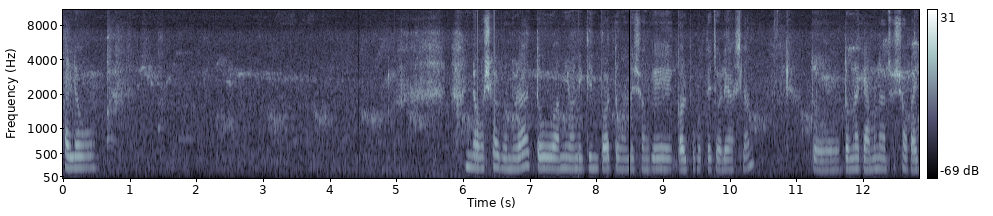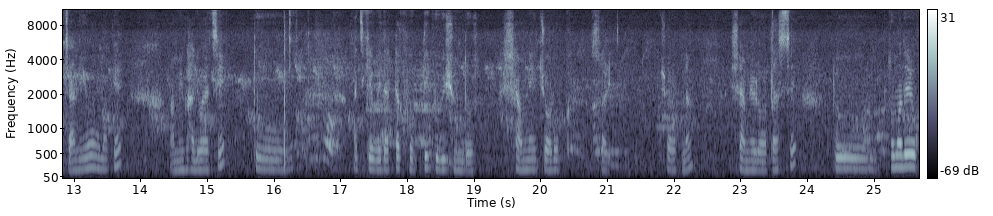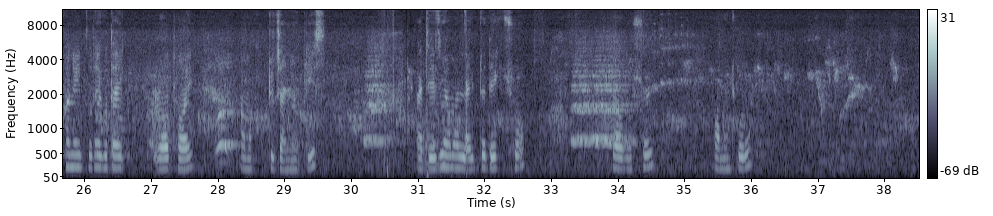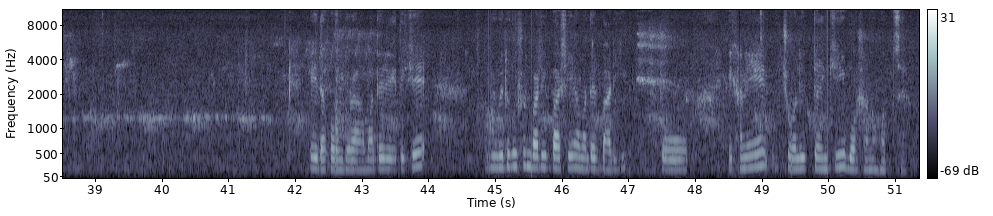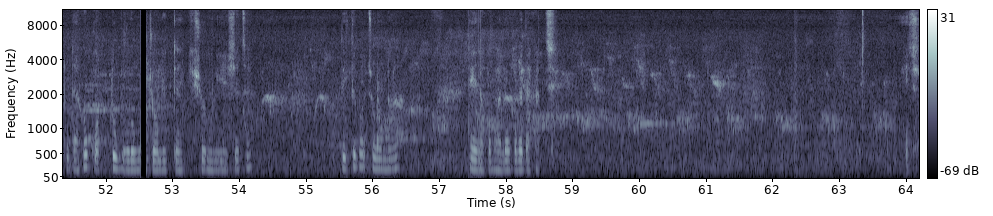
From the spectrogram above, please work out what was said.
Hello. নমস্কার বন্ধুরা, তো আমি অনেক দিন পর তোমাদের সঙ্গে গল্প করতে চলে আসলাম। তো তোমরা কেমন আছো সবাই জানিও আমাকে, আমি ভালো আছি। তো আজকে ওয়েদারটা সত্যি খুবই সুন্দর। সামনে চড়ক সরি চড়ক না, সামনে রথ আসছে। তো তোমাদের ওখানে কোথায় কোথায় রথ হয় আমাকে একটু জানিও প্লিজ আর যে যে আমার লাইভটা দেখছ, তা অবশ্যই কমেন্ট করো। এই দেখো বন্ধুরা, আমাদের এদিকে বিভূতিভূষণ বাড়ির পাশেই আমাদের বাড়ি। তো এখানে জলের ট্যাঙ্কি বসানো হচ্ছে। তো দেখো কত বড় জলের ট্যাঙ্কি সব নিয়ে এসেছে। দেখতে পাচ্ছ বন্ধুরা? এই দেখো ভালো করে দেখাচ্ছি এই যে।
